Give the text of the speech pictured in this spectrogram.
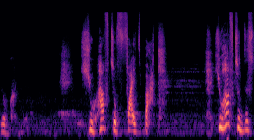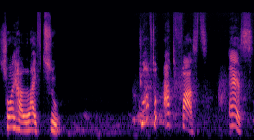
Look, you have to fight back. You have to destroy her life too. You have to act fast. Else,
